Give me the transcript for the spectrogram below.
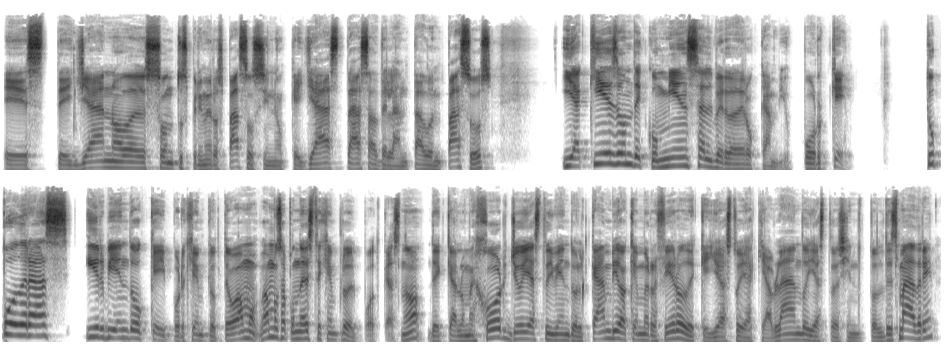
este, ya no son tus primeros pasos, sino que ya estás adelantado en pasos. Y aquí es donde comienza el verdadero cambio. ¿Por qué? Tú podrás ir viendo, ok, por ejemplo, te vamos, a poner este ejemplo del podcast, ¿no? De que a lo mejor yo ya estoy viendo el cambio, ¿a qué me refiero? De que ya estoy aquí hablando, ya estoy haciendo todo el desmadre.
